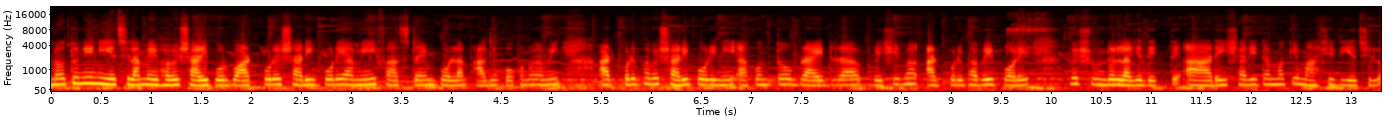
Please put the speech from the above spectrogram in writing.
নতুনই নিয়েছিলাম, এভাবে শাড়ি পরবো। আট পরে শাড়ি পরে আমি ফার্স্ট টাইম পরলাম। আগে কখনো আমি আট পরেভাবে শাড়ি পরিনি। এখন তো ব্রাইডরা বেশিরভাগ আট পরেভাবেই পরে। বেশ সুন্দর লাগে দেখতে। আর এই শাড়িটা আমাকে মাসি দিয়েছিল।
